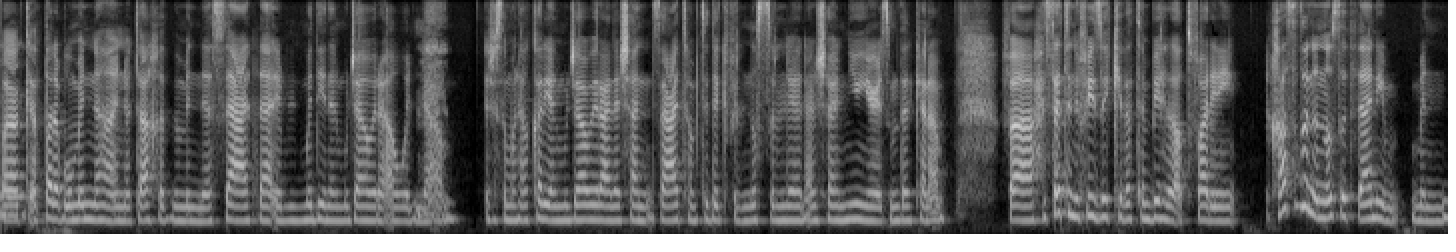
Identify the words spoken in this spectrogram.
فطلبوا منها إنه تأخذ من الساعة الثانية المدينة المجاورة أو إيش يسمونها القرية المجاورة علشان ساعتهم تدق في النص الليل علشان نيو ييرز من ذا الكلام. فحسيت إنه في زي كذا تنبيه للأطفال يعني خاصة النص الثاني من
